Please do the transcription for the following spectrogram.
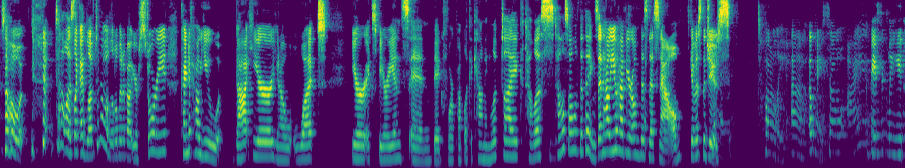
So tell us, like, I'd love to know a little bit about your story, kind of how you got here, you know, what your experience in big four public accounting looked like. Tell us, mm-hmm. tell us all of the things and how you have your own business now. Give us the juice. Yes, totally. Um, okay. So I basically,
